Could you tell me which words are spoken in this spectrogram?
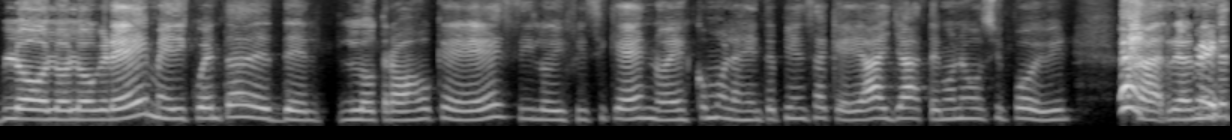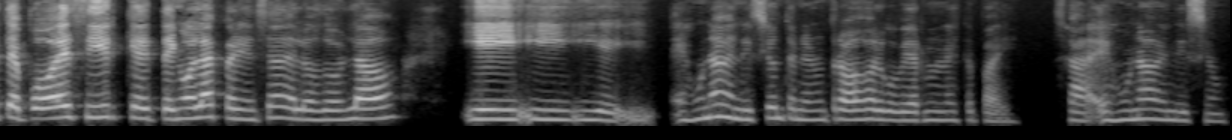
lo, lo logré, me di cuenta de, lo trabajo que es y lo difícil que es. No es como la gente piensa que, ah, ya, tengo un negocio y puedo vivir. O sea, realmente te puedo decir que tengo la experiencia de los dos lados y, y, y es una bendición tener un trabajo del gobierno en este país. O sea, es una bendición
